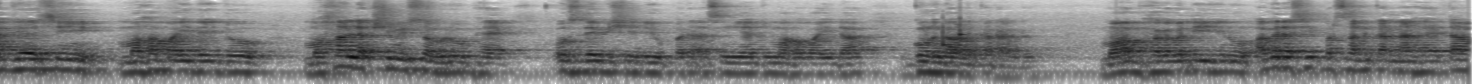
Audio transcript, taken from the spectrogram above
ਅੱਜ ਅਸੀਂ ਮਹਾਮਾਈ ਦੇ ਜੋ ਮਹਾਲక్ష్ਮੀ ਸਵਰੂਪ ਹੈ, ਉਸ ਦੇ ਵਿਸ਼ੇ ਦੇ ਉੱਪਰ ਅਸੀਂ ਅੱਜ ਮਹਾਮਾਈ ਦਾ ਗੁਣਗਾਨ ਕਰਾਂਗੇ। ਮਾਂ ਭਗਵਤੀ ਜੀ ਨੂੰ ਅਗਰ ਅਸੀਂ ਪ੍ਰਸੰਨ ਕਰਨਾ ਹੈ ਤਾਂ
